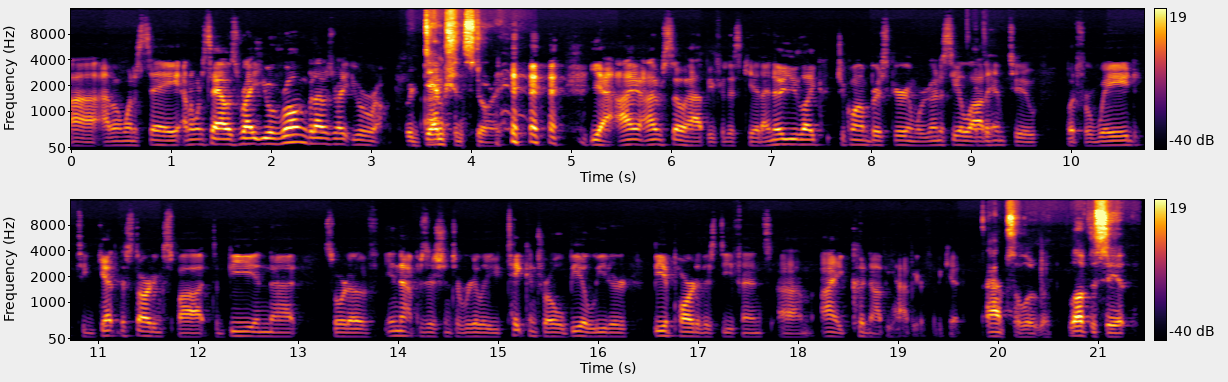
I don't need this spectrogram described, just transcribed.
Uh, I don't want to say I don't want to say I was right, you were wrong, but I was right, you were wrong. Redemption story. yeah, I, I'm so happy for this kid. I know you like Jaquan Brisker, and we're going to see a lot of him too. But for Wade to get the starting spot, to be in that sort of in that position to really take control, be a leader, be a part of this defense, um, I could not be happier for the kid. Absolutely. Love to see it.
